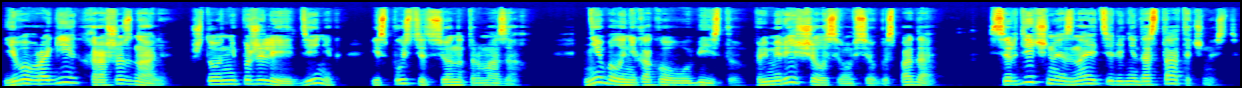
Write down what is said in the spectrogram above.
Его враги хорошо знали, что он не пожалеет денег и спустит все на тормозах. Не было никакого убийства, примерещилось вам все, господа. Сердечная, знаете ли, недостаточность.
